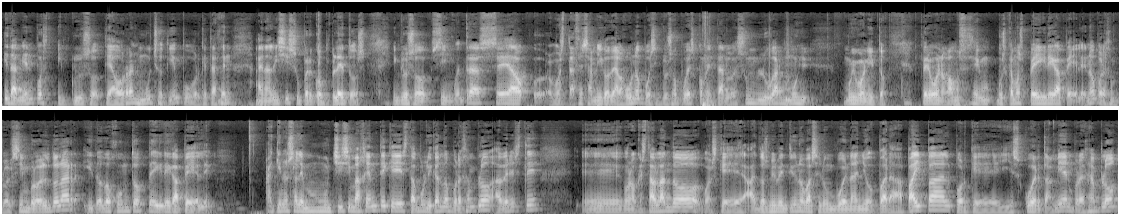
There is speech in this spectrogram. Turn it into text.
y también pues incluso te ahorran mucho tiempo porque te hacen análisis súper completos. Incluso si encuentras, eh, te haces amigo de alguno, pues incluso puedes comentarlo. Es un lugar muy, muy bonito. Pero bueno, vamos a seguir, buscamos PYPL, ¿no? Por ejemplo, el símbolo del dólar y todo junto PYPL. Aquí nos sale muchísima gente que está publicando, por ejemplo, a ver este... Eh, bueno, que está hablando, pues que 2021 va a ser un buen año para PayPal, porque y Square también, por ejemplo.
